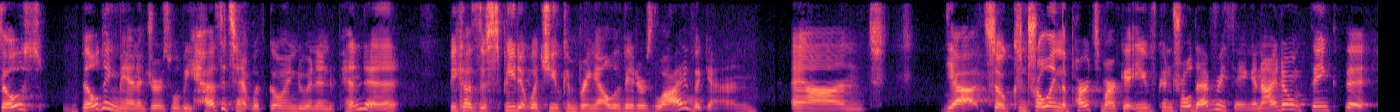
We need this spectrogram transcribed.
those building managers will be hesitant with going to an independent because the speed at which you can bring elevators live again. And yeah, so controlling the parts market, you've controlled everything. And I don't think that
